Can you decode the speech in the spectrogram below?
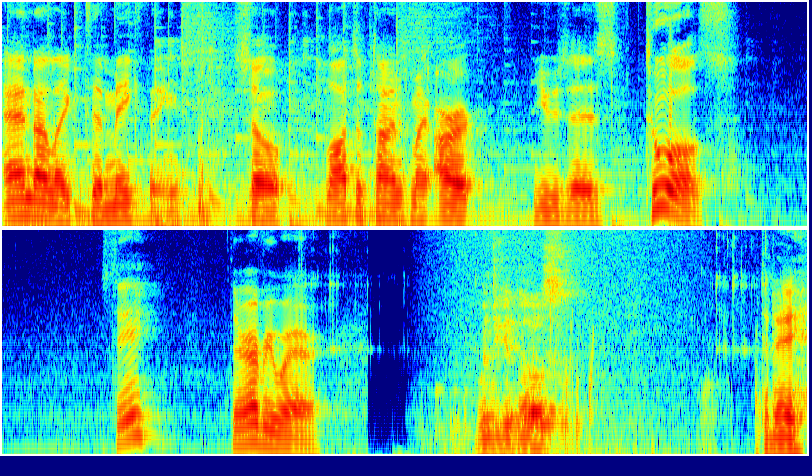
and I like to make things. So lots of times my art uses tools. See? They're everywhere. When'd you get those? Today,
